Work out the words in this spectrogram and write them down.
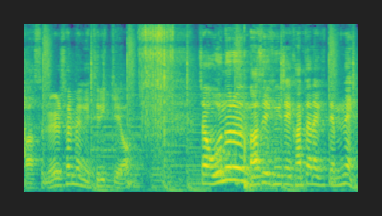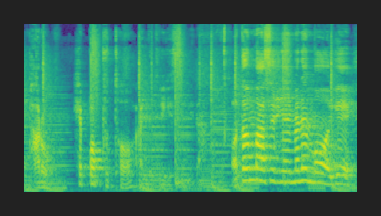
마술을 설명해 드릴게요. 자 오늘은 마술이 굉장히 간단하기 때문에 바로 해법부터 알려드리겠습니다. 어떤 마술이냐면은 뭐 이게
